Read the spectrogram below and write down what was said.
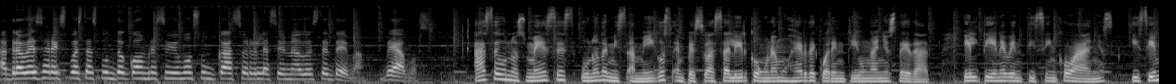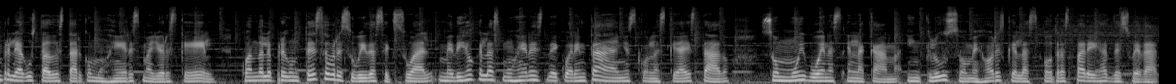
A través de respuestas.com recibimos un caso relacionado a este tema. Veamos. Hace unos meses, uno de mis amigos empezó a salir con una mujer de 41 años de edad. Él tiene 25 años y siempre le ha gustado estar con mujeres mayores que él. Cuando le pregunté sobre su vida sexual, me dijo que las mujeres de 40 años con las que ha estado son muy buenas en la cama, incluso mejores que las otras parejas de su edad.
